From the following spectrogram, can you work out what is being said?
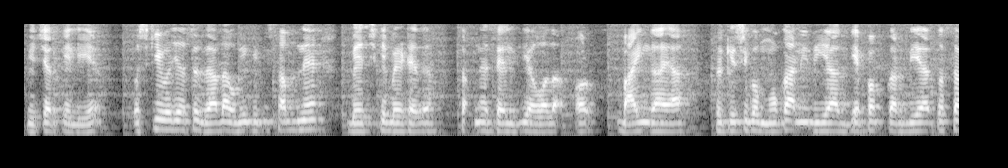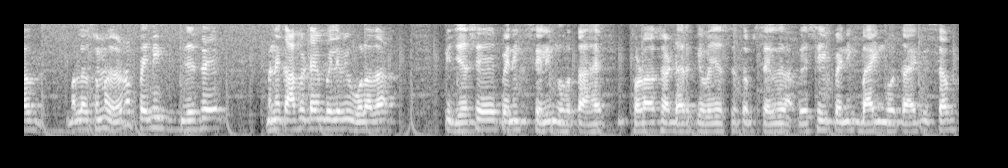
फ्यूचर के लिए। उसकी वजह से ज़्यादा होगी क्योंकि सबने बेच के बैठे थे सबने सेल किया हुआ था और बाइंग आया। फिर किसी को मौका नहीं दिया गेप अप कर दिया तो सब मतलब समझ रहे हो ना पैनिक जैसे मैंने काफ़ी टाइम पहले भी बोला था कि जैसे पैनिक सेलिंग होता है थोड़ा सा डर की वजह से सब सेल वैसे ही पैनिक बाइंग होता है कि सब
